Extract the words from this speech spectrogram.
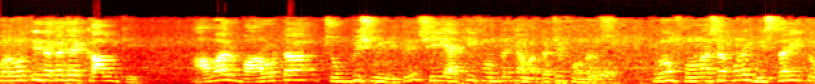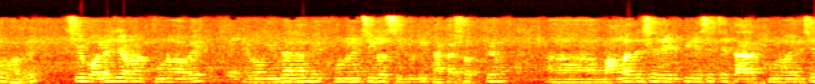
পরবর্তী দেখা যায় কালকে আবার বারোটা চব্বিশ মিনিটে সেই একই ফোন থেকে আমার কাছে ফোন আসে। এবং ফোন আসার পরে বিস্তারিতভাবে সে বলে যে আমার খুন হবে, এবং ইন্দিরা গান্ধীর খুন হয়েছিল সিকিউরিটি থাকা সত্ত্বেও। বাংলাদেশের এমপি এসেছে, তার খুন হয়েছে।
